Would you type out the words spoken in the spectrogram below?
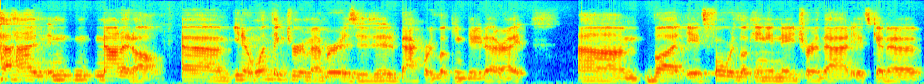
Uh, n- not at all. Um, you know, one thing to remember is is it a backward-looking data, right? Um, but it's forward-looking in nature that it's going to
